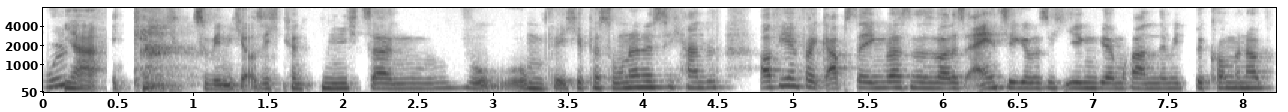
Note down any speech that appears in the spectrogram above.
cool. Ja. Ich kenne mich zu wenig aus. Ich könnte mir nicht sagen, wo, um welche Personen es sich handelt. Auf jeden Fall gab es da irgendwas und das war das Einzige, was ich irgendwie am Rande mitbekommen habe.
